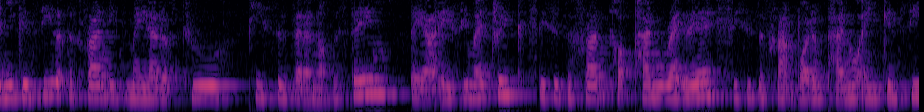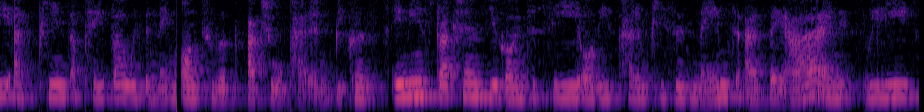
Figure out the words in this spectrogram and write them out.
and you can see that the front is made out of two pieces that are not the same. They are asymmetric. This is the front top panel right there. This is the front bottom panel. And you can see I've pinned a paper with the name onto the actual pattern because in the instructions you're going to see all these pattern pieces named as they are. And it's really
